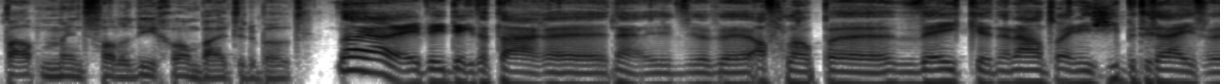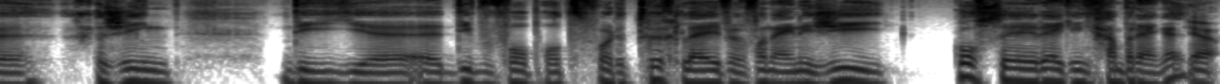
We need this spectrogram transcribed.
bepaald moment vallen die gewoon buiten de boot. Nou ja, ik denk dat daar. eh, nou, we hebben afgelopen weken een aantal energiebedrijven gezien. Die, eh, die bijvoorbeeld voor de terugleveren van energie kosten in rekening gaan brengen. Ja.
